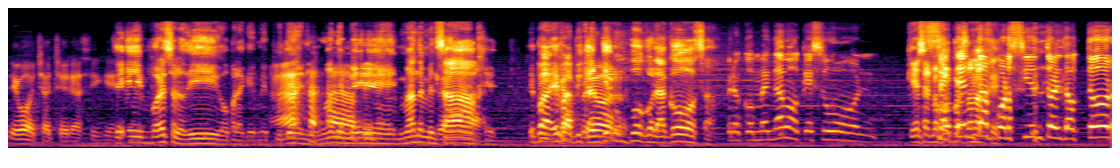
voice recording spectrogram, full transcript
de Bocha, Chera, así que. Sí, por eso lo digo, para que me puteen y Ah, me manden, me- sí. me manden Claro. mensaje. Es para, es para Picaflor. picantear un poco la cosa. Pero convengamos que es un Que es el mejor personaje. 70% el Doctor,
